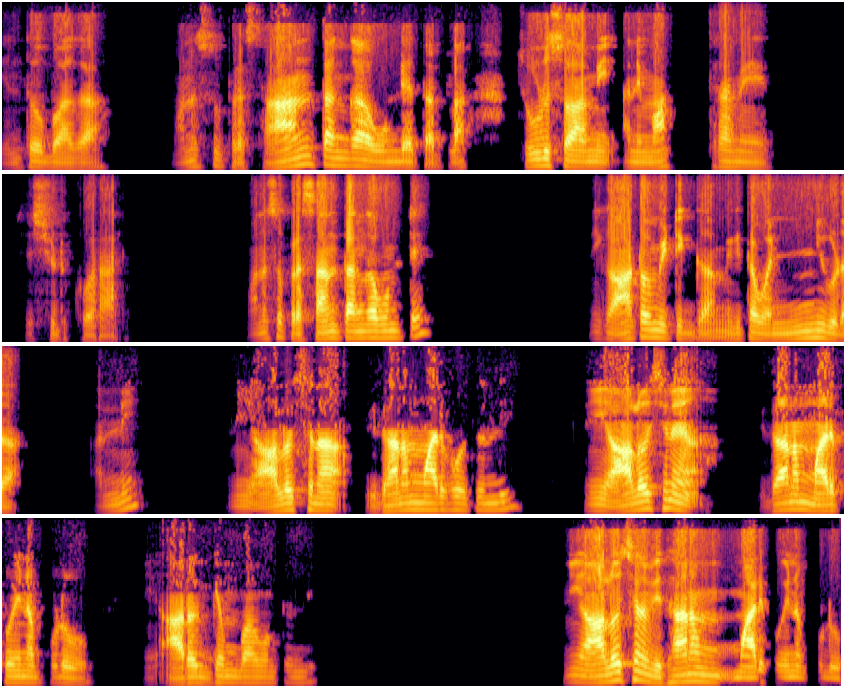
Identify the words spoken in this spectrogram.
ఎంతో బాగా మనసు ప్రశాంతంగా ఉండేటట్ల చూడు స్వామి అని మాత్రమే శిష్యుడు కోరాలి. మనసు ప్రశాంతంగా ఉంటే నీకు ఆటోమేటిక్గా మిగతావన్నీ కూడా అన్నీ నీ ఆలోచన విధానం మారిపోతుంది. నీ ఆలోచన విధానం మారిపోయినప్పుడు నీ ఆరోగ్యం బాగుంటుంది. నీ ఆలోచన విధానం మారిపోయినప్పుడు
